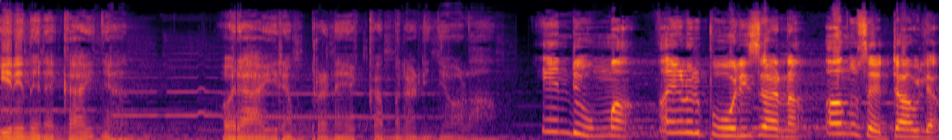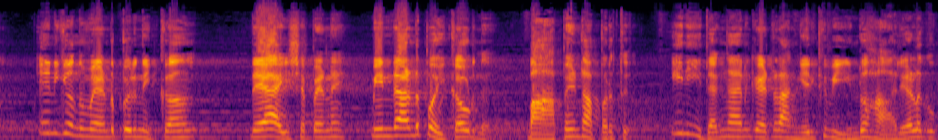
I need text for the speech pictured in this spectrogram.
ഇനി നിനക്കായി ഞാൻ ഒരായിരം പ്രണയക്കമ്മൽ അണിഞ്ഞോളാം. എന്റെ ഉമ്മ അയാളൊരു പോലീസുകാരനാ. അതൊന്നും സെറ്റ് ആവില്ല. എനിക്കൊന്നും വേണ്ടപ്പോ ഒരു നിക്കാ ദേ ആയിഷ പെണ്ണെ മിണ്ടാണ്ട് പൊയ്ക്കവിടുന്ന് ബാപ്പേണ്ട അപ്പുറത്ത്. ഇനി ഇതെങ്ങാനും കേട്ടാൽ അങ്ങേർക്ക് വീണ്ടും ഹാലിളകും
